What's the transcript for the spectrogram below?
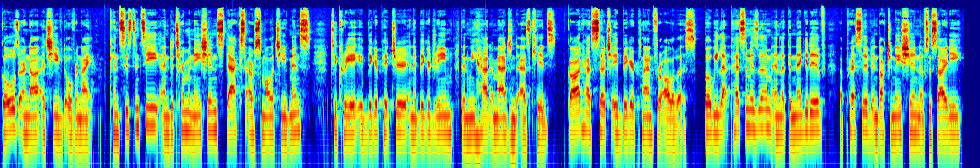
Goals are not achieved overnight. Consistency and determination stacks our small achievements to create a bigger picture and a bigger dream than we had imagined as kids. God has such a bigger plan for all of us, but we let pessimism and let the negative, oppressive indoctrination of society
